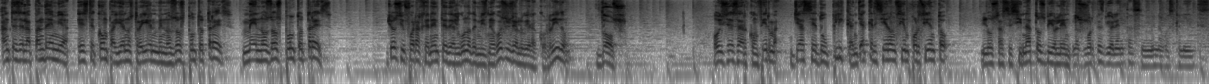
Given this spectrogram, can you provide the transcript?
Antes de la pandemia, este compa ya nos traía en menos 2.3. Menos 2.3. Yo si fuera gerente de alguno de mis negocios ya lo hubiera corrido. Dos. Hoy César confirma, ya se duplican, ya crecieron 100% los asesinatos violentos. Las muertes violentas en, en Aguascalientes.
